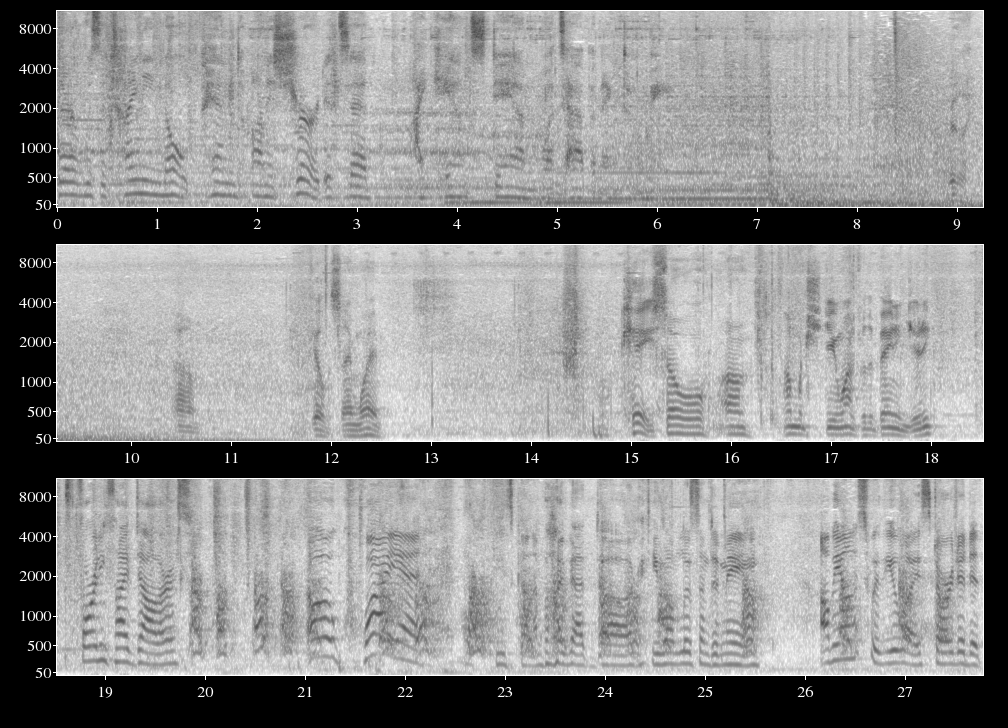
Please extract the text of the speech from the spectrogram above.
there was a tiny note pinned on his shirt. It said, I can't stand what's happening to me. Really? Um, I feel the same way. Okay, so, um, how much do you want for the painting, Judy? $45. Oh, quiet! Oh, who's gonna buy that dog? He won't listen to me. I'll be honest with you, I started at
